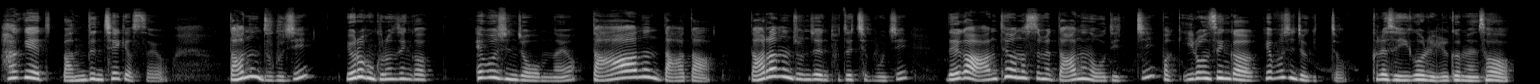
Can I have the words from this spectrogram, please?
하게 만든 책이었어요. 나는 누구지? 여러분 그런 생각 해보신 적 없나요? 나는 나다. 나라는 존재는 도대체 뭐지? 내가 안 태어났으면 나는 어디 있지? 막 이런 생각 해보신 적 있죠? 그래서 이거를 읽으면서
